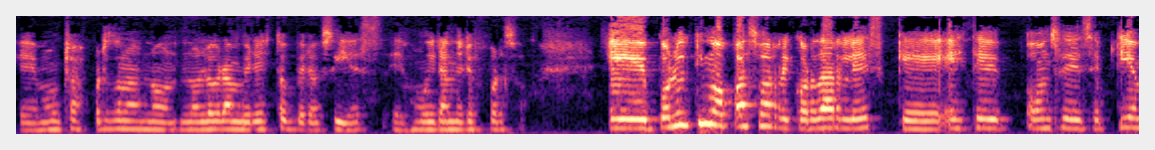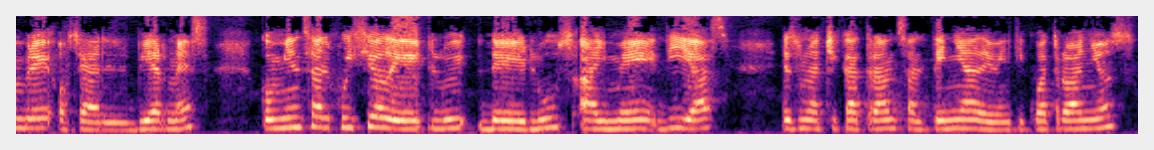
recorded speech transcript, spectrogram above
eh, muchas personas no, no, logran ver esto, pero sí, es, es muy grande el esfuerzo. Eh, por último, paso a recordarles que este 11 de septiembre, o sea, el viernes, comienza el juicio de, de Luz Aimé Díaz. Es una chica trans salteña de 24 años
